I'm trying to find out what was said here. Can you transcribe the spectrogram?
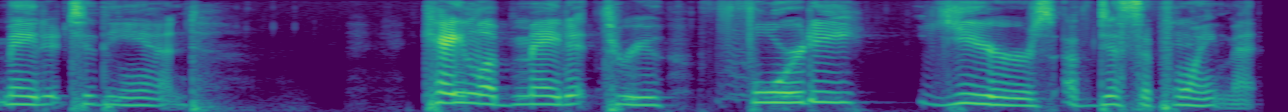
made it to the end. Caleb made it through 40 years of disappointment.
